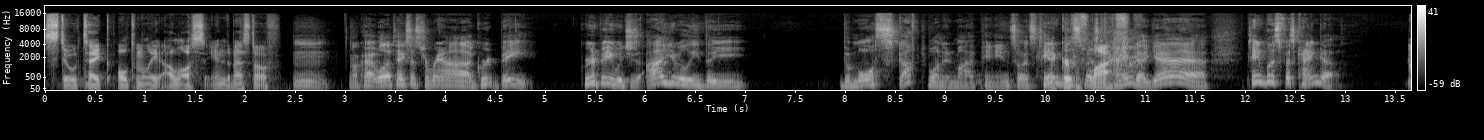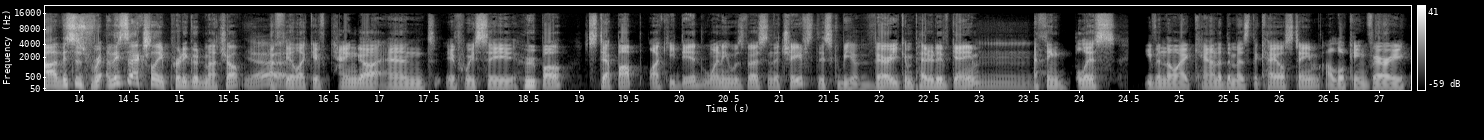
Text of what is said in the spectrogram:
still take ultimately a loss in the best of. Mm. Okay, well that takes us to round uh, Group B. Group B, which is arguably the the more scuffed one in my opinion. So it's Team Yeah, Bliss versus Life. Kanga. Yeah, Team Bliss versus Kanga. Uh, this is re- this is actually a pretty good matchup. Yeah, I feel like if Kanga and if we see Hooper step up like he did when he was versing the Chiefs, this could be a very competitive game. Mm, I think Bliss, even though I counted them as the Chaos team, are looking very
